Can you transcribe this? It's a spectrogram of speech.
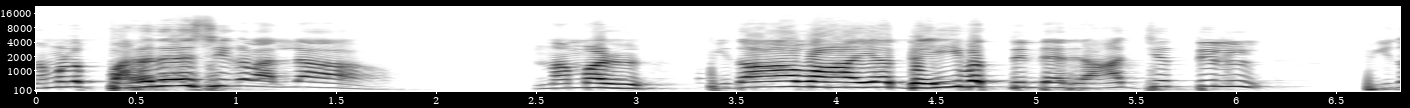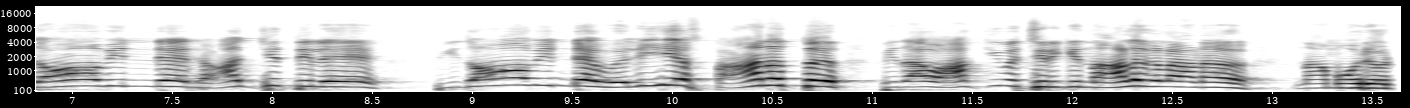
നമ്മൾ പരദേശികളല്ല. നമ്മൾ പിതാവായ ദൈവത്തിന്റെ രാജ്യത്തിൽ പിതാവിന്റെ രാജ്യത്തിലെ പിതാവിന്റെ വലിയ സ്ഥാനത്ത് പിതാവ് ആക്കി വച്ചിരിക്കുന്ന ആളുകളാണ് നാം ഓരോ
